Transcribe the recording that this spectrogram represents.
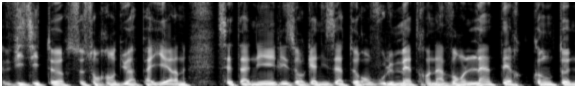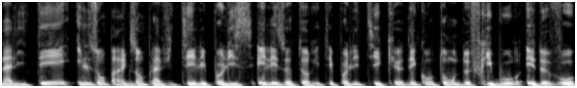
visiteurs se sont rendus à Payerne. Cette année, les organisateurs ont voulu mettre en avant l'intercantonalité. Ils ont par exemple invité les polices et les autorités politiques des cantons de Fribourg et de Vaud.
